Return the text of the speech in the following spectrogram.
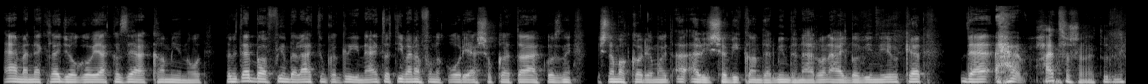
elmennek, legyogolják az El Camino-t. Amit ebben a filmben láttunk a Green Knight-ot, nyilván nem fognak óriásokkal találkozni, és nem akarja majd Alicia Vikander mindenáron ágyba vinni őket, de... Hát sosem lehet tudni.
